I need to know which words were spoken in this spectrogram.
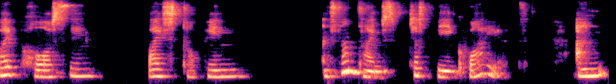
By pausing, by stopping, and sometimes just being quiet. And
